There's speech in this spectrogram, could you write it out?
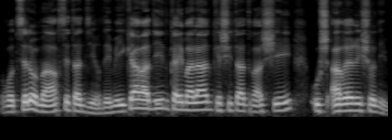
Rotselomar, c'est-à-dire des Meikaradin Kaimalan Keshitat Rashi ou Rishonim.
